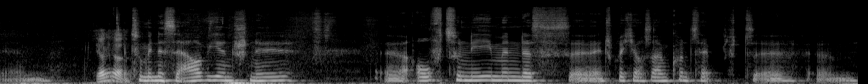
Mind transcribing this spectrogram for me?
äh, ja, ja. zumindest Serbien schnell äh, aufzunehmen. Das äh, entspricht auch seinem Konzept, äh, ähm,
